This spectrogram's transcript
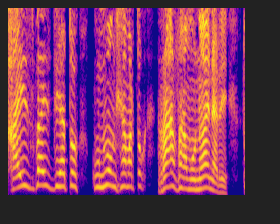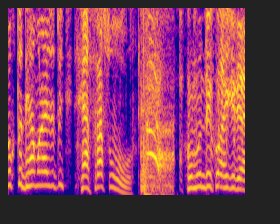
সাইজ বাইজ দেহা তো কোনো অংশে আমার তো রাজা মনে হয় না রে। তোকে তো দেহা মনে হয় যে তুই শেষরা চোর। হুমুন্দি কয় কি রে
